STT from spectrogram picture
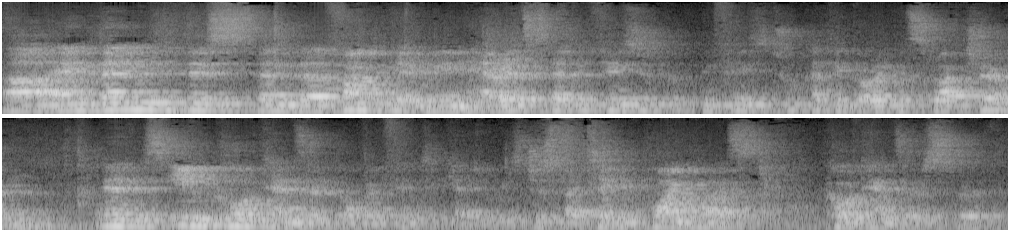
uh, and then this, then the functor category inherits that infinity, infinity 2 categorical structure. And it is even cotensored over infinity categories, just by taking pointwise cotensors with,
